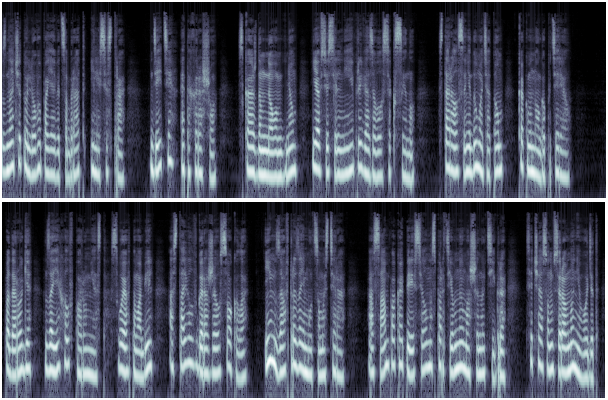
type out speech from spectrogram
значит, у Лёвы появится брат или сестра. Дети — это хорошо. С каждым новым днем я все сильнее привязывался к сыну. Старался не думать о том, как много потерял. По дороге заехал в пару мест. Свой автомобиль оставил в гараже у «Сокола». Им завтра займутся мастера. А сам пока пересел на спортивную машину «Тигра». Сейчас он все равно не водит —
